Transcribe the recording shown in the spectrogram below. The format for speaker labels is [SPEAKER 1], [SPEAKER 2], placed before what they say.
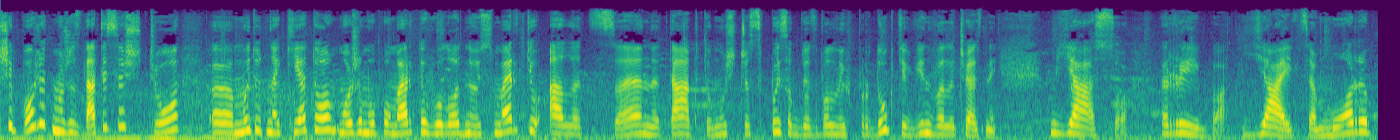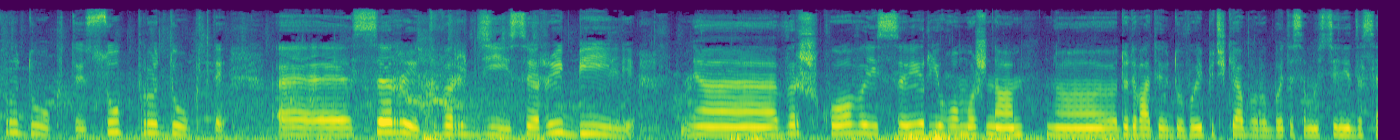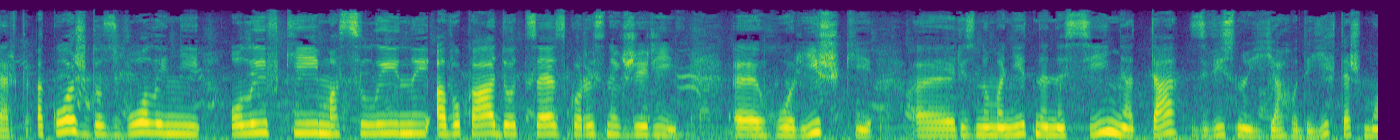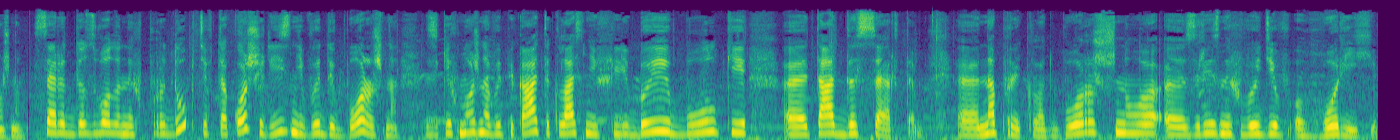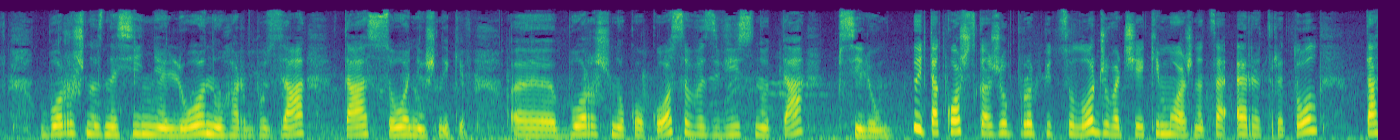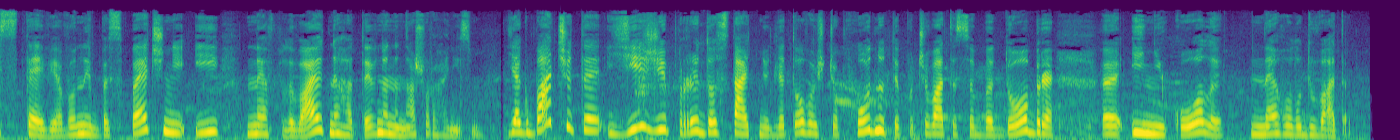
[SPEAKER 1] перший погляд може здатися, що е, ми тут на кето можемо померти голодною смертю, але це не так, тому що список дозволених продуктів він величезний: м'ясо, риба, яйця, морепродукти, субпродукти, е, сири тверді, сири білі. Вершковий сир його можна е, додавати до випічки або робити самостійні десерти. Також дозволені оливки, маслини, авокадо це з корисних жирів, горішки, е, різноманітне насіння та, звісно, ягоди. Їх теж можна. Серед дозволених продуктів також різні види борошна, з яких можна випікати класні хліби, булки е, та десерти. Е, Наприклад, борошно е, з різних видів горіхів, борошно з насіння льону, гарбуза та соняшників, е, борошно кокосове, звісно, та псілюм. Ну і також скажу про підсолоджувачі, які можна. Це еритритол та стевія. Вони безпечні і не впливають негативно на наш організм. Як бачите, їжі предостатньо для того, щоб худнути, почувати себе добре е, і ніколи не голодувати.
